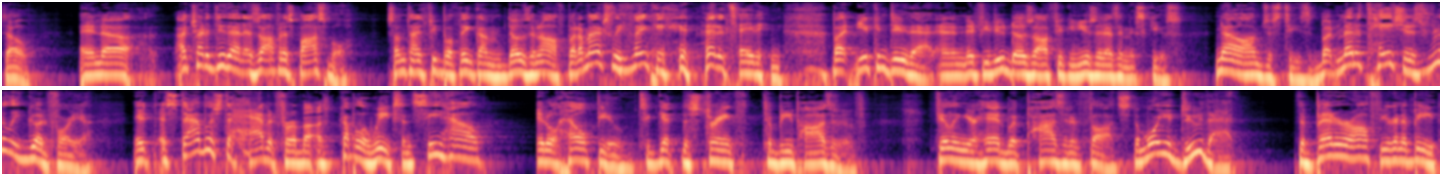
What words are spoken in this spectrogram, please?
So, and, uh, I try to do that as often as possible. Sometimes people think I'm dozing off, but I'm actually thinking and meditating. But you can do that. And if you do doze off, you can use it as an excuse. No, I'm just teasing. But meditation is really good for you. It established a habit for about a couple of weeks and see how it'll help you to get the strength to be positive filling your head with positive thoughts. The more you do that, the better off you're going to be,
